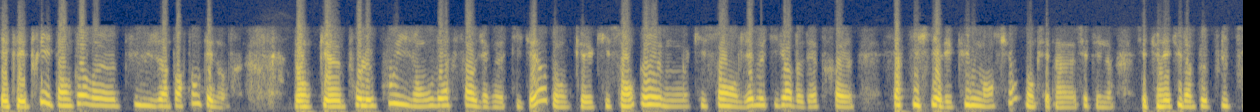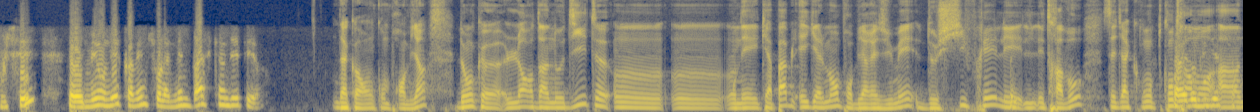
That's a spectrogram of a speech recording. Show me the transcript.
et que les prix étaient encore euh, plus importants que les nôtres. Donc pour le coup ils ont ouvert ça aux diagnostiqueurs, donc qui sont eux, qui sont diagnostiqueurs doivent être certifié avec une mention, donc c'est un, une, une, étude un peu plus poussée, euh, mais on est quand même sur la même base qu'un DPE. D'accord, on comprend bien. Donc, euh, lors d'un audit, on, on, on, est capable également, pour bien résumer, de chiffrer les, les travaux. C'est-à-dire que contrairement à un,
